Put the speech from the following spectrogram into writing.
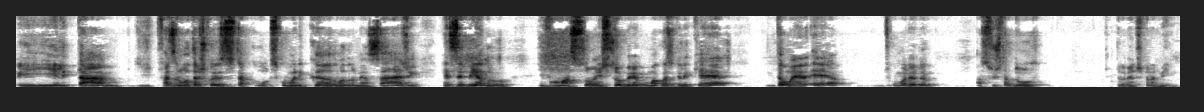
e ele está fazendo outras coisas, está se comunicando, mandando mensagem, recebendo informações sobre alguma coisa que ele quer. Então é, é de uma maneira assustador, pelo menos para mim.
